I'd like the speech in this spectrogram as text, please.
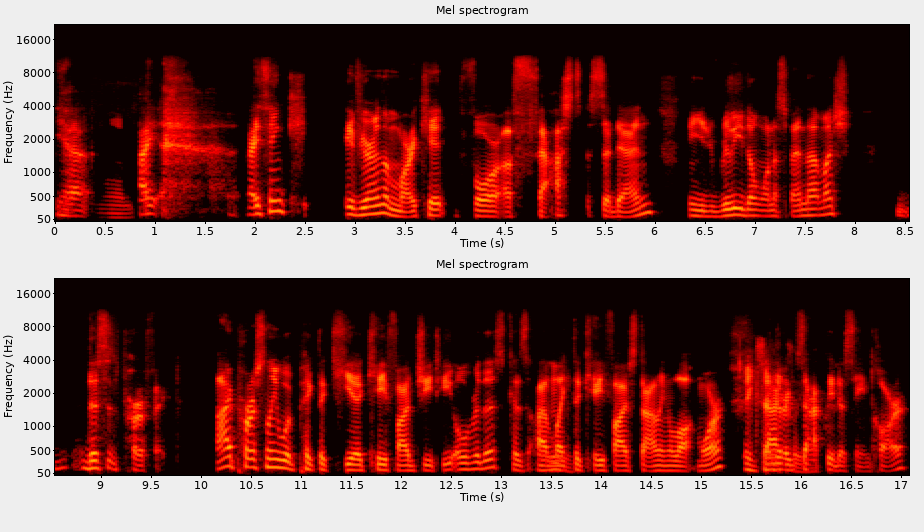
yeah, um, I I think if you're in the market for a fast sedan and you really don't want to spend that much, this is perfect. I personally would pick the Kia K5 GT over this because I like the K5 styling a lot more. Exactly. they're exactly the same car.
